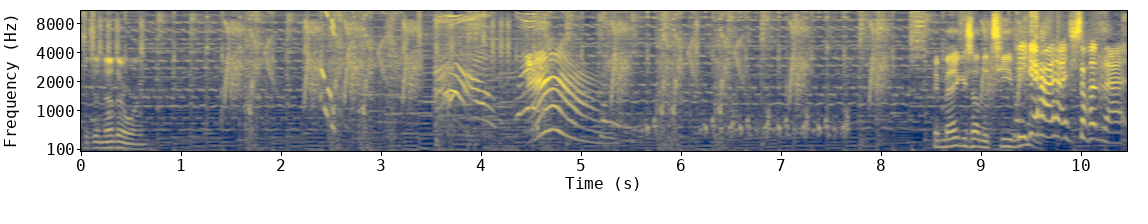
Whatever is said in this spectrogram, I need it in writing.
There's another one. Ow! Hey, Maggie's on the TV. Yeah, I saw that.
